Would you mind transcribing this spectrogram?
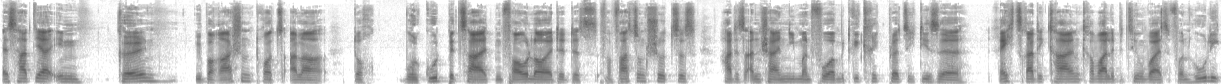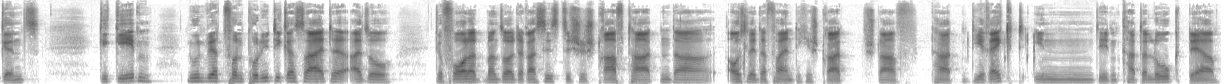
Es hat ja in Köln überraschend, trotz aller doch wohl gut bezahlten V-Leute des Verfassungsschutzes, hat es anscheinend niemand vorher mitgekriegt, plötzlich diese rechtsradikalen Krawalle beziehungsweise von Hooligans gegeben. Nun wird von Politikerseite also gefordert, man sollte rassistische Straftaten, da ausländerfeindliche Straftaten direkt in den Katalog der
